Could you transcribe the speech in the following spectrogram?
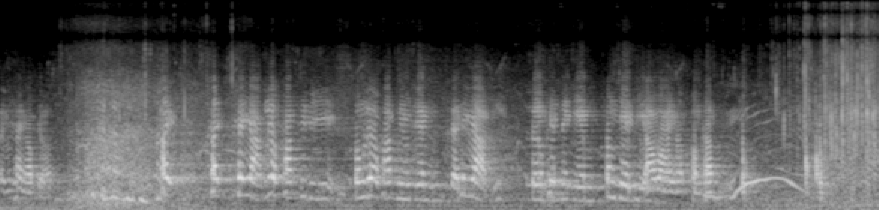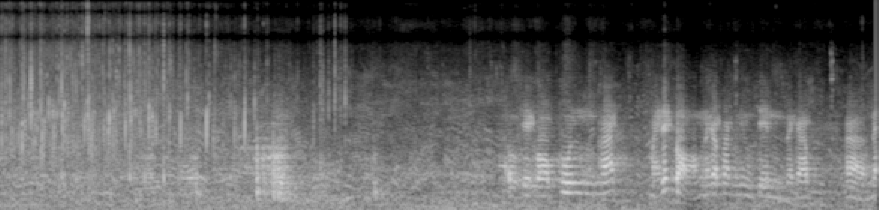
แต่ไม่ใช่ครับเดี๋ยวถ้าถ้าถ้าอยากเลือกพักที่ดี ต้องเลือกพักนิวเจนแต่ถ้าอยากเติมเพชรในเกมต้อง JPRY ครับขอบคุณครับ โอเค ขอบคุณพักหมายเลขสองนะครับพักนิวเจนนะครับใน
